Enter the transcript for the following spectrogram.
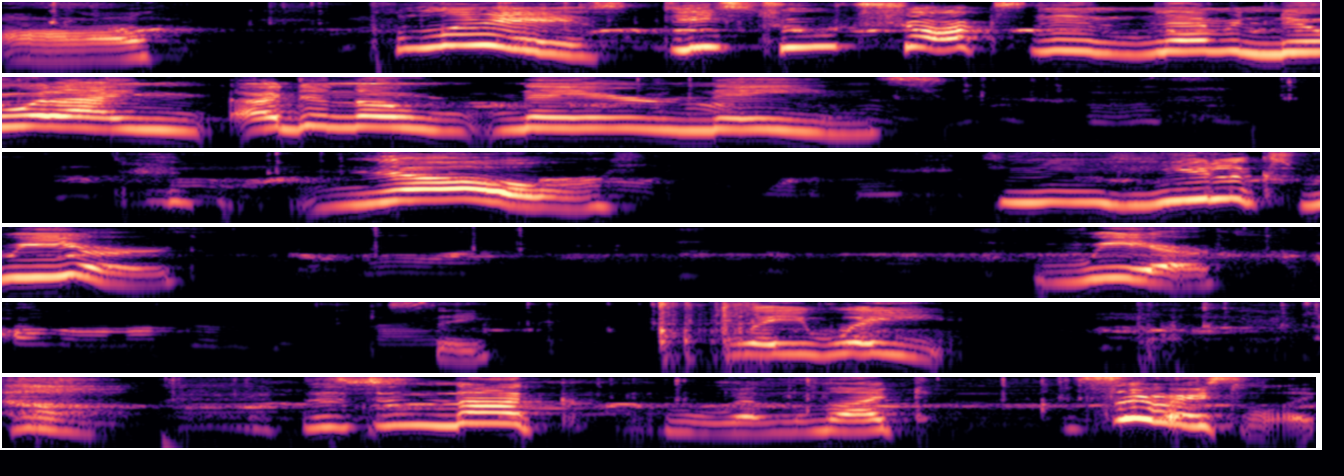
Aw. Please, these two sharks never knew what I I didn't know their names. No. He, he looks weird. Weird. see. Wait, wait. Oh, this is not cool. Like, seriously.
